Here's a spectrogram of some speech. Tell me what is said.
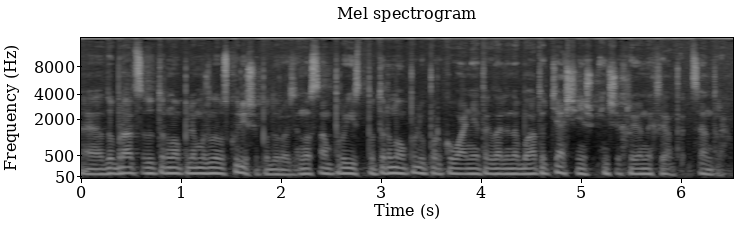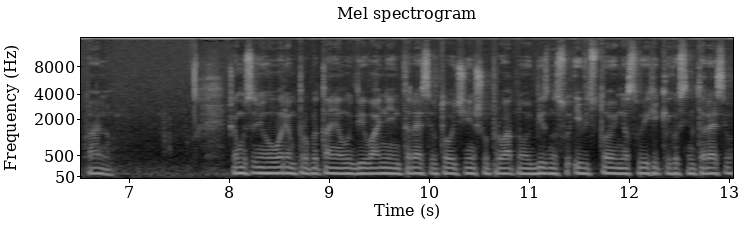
е, Добратися до Тернополя можливо скоріше по дорозі. але сам проїзд по Тернополю, паркування і так далі набагато тяжче, ніж в інших районних центрах. Правильно? Якщо ми сьогодні говоримо про питання лобіювання інтересів того чи іншого приватного бізнесу і відстоювання своїх якихось інтересів,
